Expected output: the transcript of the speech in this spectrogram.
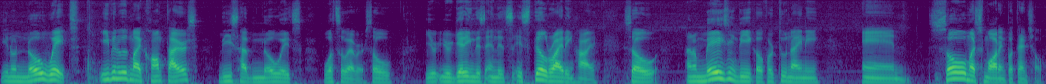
You know, no weights. Even with my comp tires, these have no weights whatsoever. So you're, you're getting this and it's, it's still riding high. So an amazing vehicle for 290 and so much modding potential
